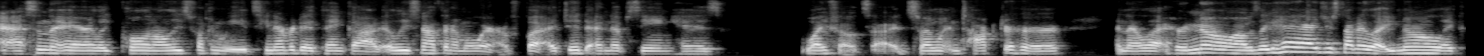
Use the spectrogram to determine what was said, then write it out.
ass in the air, like pulling all these fucking weeds. He never did, thank God, at least not that I'm aware of. But I did end up seeing his wife outside. So I went and talked to her and I let her know. I was like, hey, I just thought I'd let you know, like,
